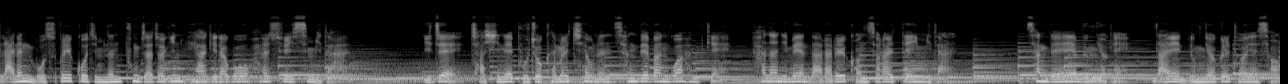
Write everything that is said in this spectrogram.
라는 모습을 꼬집는 풍자적인 회학이라고 할 수 있습니다. 이제 자신의 부족함을 채우는 상대방과 함께 하나님의 나라를 건설할 때입니다. 상대의 능력에 나의 능력을 더해서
